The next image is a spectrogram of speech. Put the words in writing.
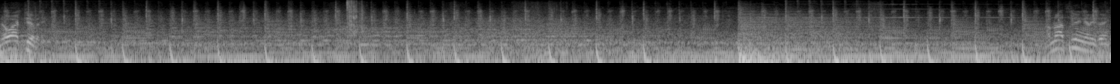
No activity. Seeing anything.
